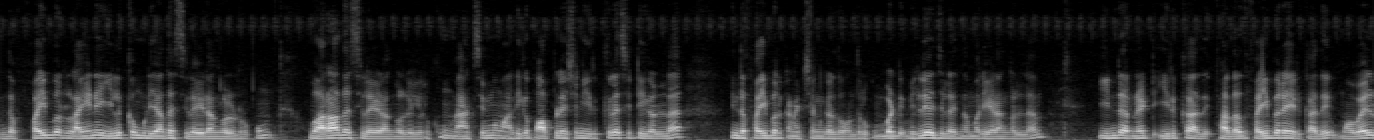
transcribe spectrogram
இந்த ஃபைபர் லைனை இழுக்க முடியாத சில இடங்கள் இருக்கும். வராத சில இடங்கள் இருக்கும். மேக்ஸிமம் அதிக பாப்புலேஷன் இருக்கிற சிட்டிகளில் இந்த ஃபைபர் கனெக்ஷனுங்கிறது வந்திருக்கும். பட் வில்லேஜில் இந்த மாதிரி இடங்களில் இன்டர்நெட் இருக்காது. அதாவது ஃபைபரே இருக்காது. மொபைல்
